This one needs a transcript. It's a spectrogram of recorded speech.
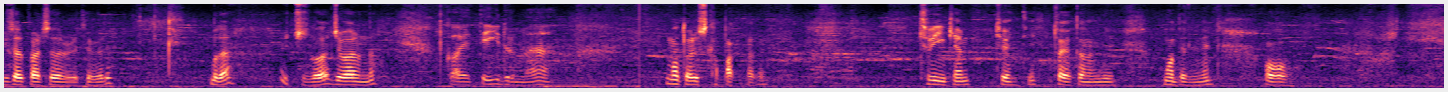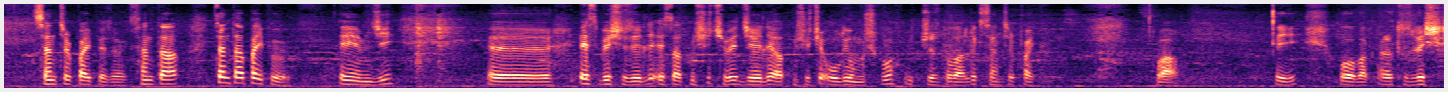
Güzel parçalar üretiyor böyle. Bu da 300 dolar civarında. Gayet de iyi durumda ha. Motor üst kapakları. Twin Cam 20 Toyota'nın bir modelinin o Center Pipe yazıyor. Center, Center Pipe AMG eee, S550, S63 ve CL63'e oluyormuş bu. 300 dolarlık Center Pipe. Wow. İyi. O bak R35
